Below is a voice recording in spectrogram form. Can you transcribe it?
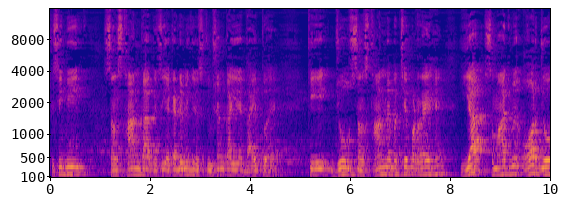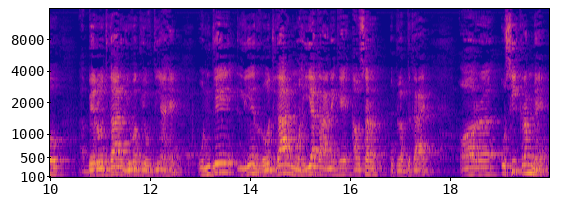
किसी भी संस्थान का किसी एकेडमिक इंस्टीट्यूशन का ये दायित्व तो है कि जो संस्थान में बच्चे पढ़ रहे हैं या समाज में और जो बेरोजगार युवक युवतियाँ हैं, उनके लिए रोज़गार मुहैया कराने के अवसर उपलब्ध कराए। और उसी क्रम में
